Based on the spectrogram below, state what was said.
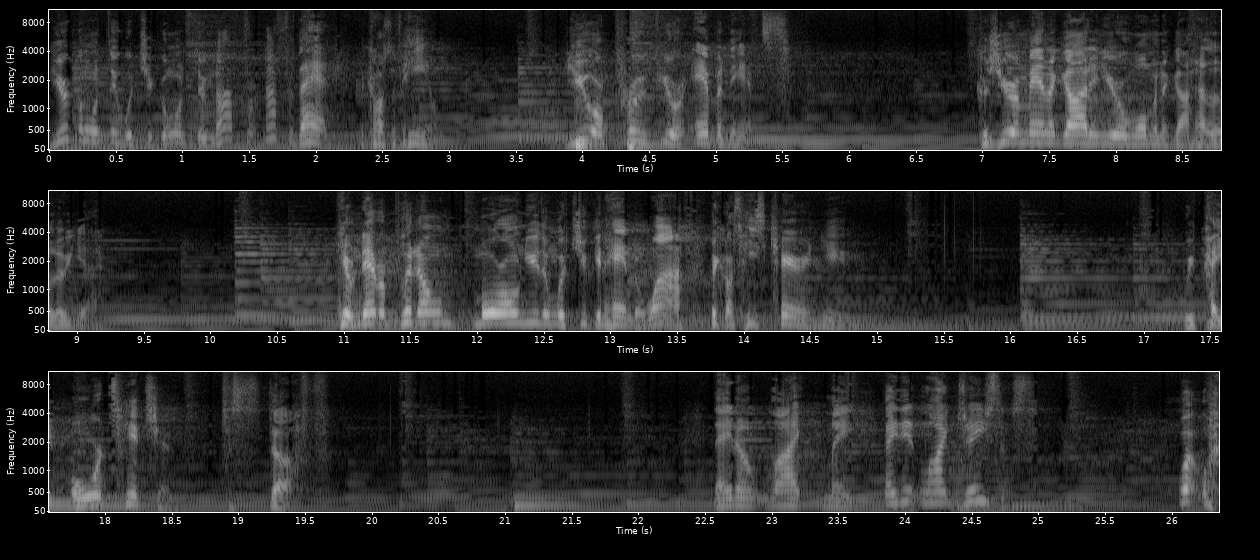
You're going through what you're going through, not for, not for that, because of Him. You are proof, you're evidence. Because you're a man of God and you're a woman of God. Hallelujah. He'll never put on more on you than what you can handle. Why? Because He's carrying you. We pay more attention to stuff. They don't like me. They didn't like Jesus. What?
